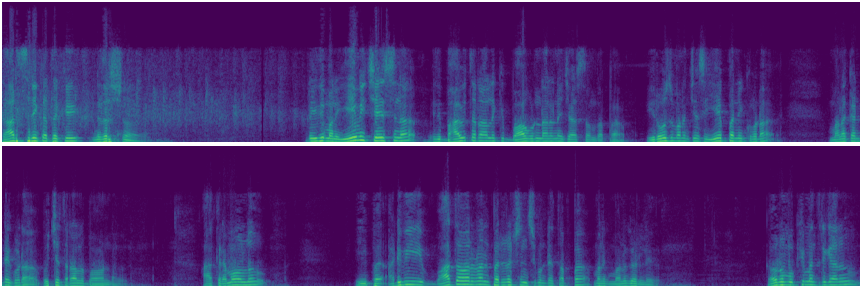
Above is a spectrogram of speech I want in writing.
దార్శనికతకి నిదర్శనం. ఇది మనం ఏమి చేసినా ఇది భావితరాలకి బాగుండాలనే చేస్తాం తప్ప ఈరోజు మనం చేసే ఏ పని కూడా మనకంటే కూడా ఉచితరాలు బాగుండాలి. ఆ క్రమంలో ఈ ప- అడవి వాతావరణాన్ని పరిరక్షించుకుంటే తప్ప మనకు మనుగడ లేదు. గౌరవ ముఖ్యమంత్రి గారు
